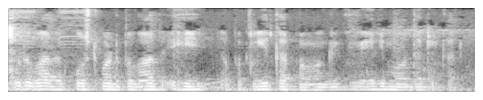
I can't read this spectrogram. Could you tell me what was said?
ਉਹਦੇ ਬਾਅਦ ਪੋਸਟਮਾਰਟਮ ਤੋਂ ਬਾਅਦ ਇਹੀ ਆਪਾਂ ਕਲੀਅਰ ਕਰ ਪਾਵਾਂਗੇ ਕਿ ਇਹਦੀ ਮੌਤ ਦਾ ਕੀ ਕਾਰਨ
